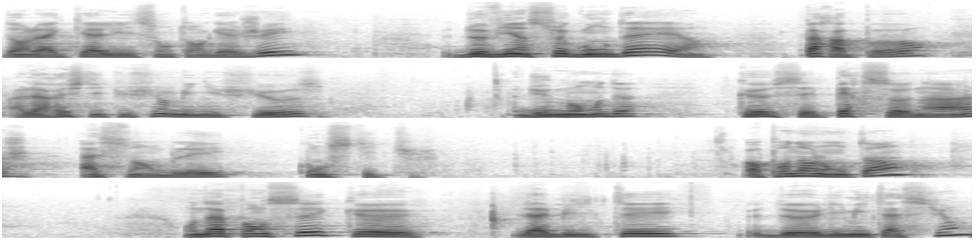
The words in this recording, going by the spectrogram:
dans laquelle ils sont engagés devient secondaire par rapport à la restitution minutieuse du monde que ces personnages assemblés constituent. Or, pendant longtemps, on a pensé que l'habileté de l'imitation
